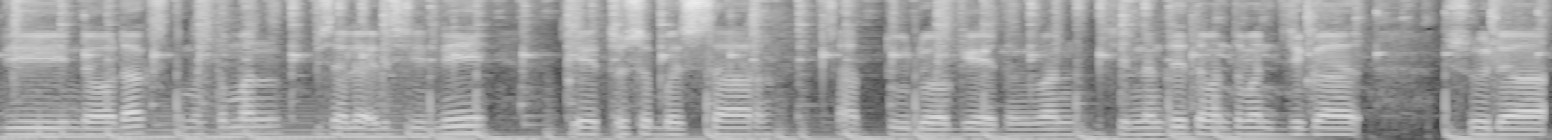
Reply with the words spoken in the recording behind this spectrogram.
di Indodax teman-teman bisa lihat di sini yaitu sebesar satu doge teman-teman. Sini nanti teman-teman jika sudah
